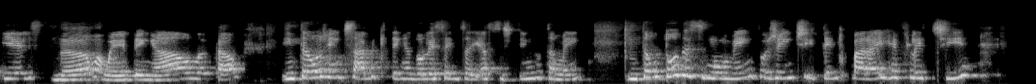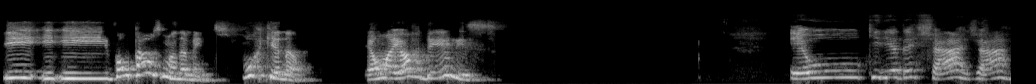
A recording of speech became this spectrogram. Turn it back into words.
e eles, não, amanhã tem aula tal. Então a gente sabe que tem adolescentes aí assistindo também. Então todo esse momento a gente tem que parar e refletir e, e, e voltar aos mandamentos. Por que não? É o maior deles, eu queria deixar já,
